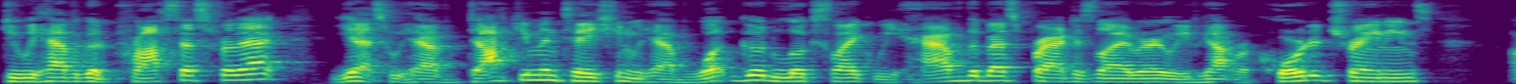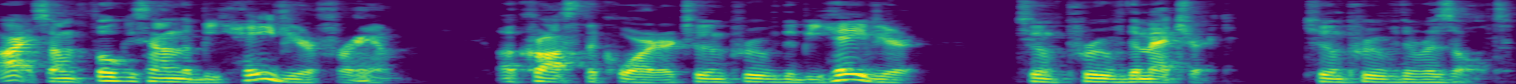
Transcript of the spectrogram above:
Do we have a good process for that? Yes, we have documentation. We have what good looks like. We have the best practice library. We've got recorded trainings. All right, so I'm focusing on the behavior for him across the quarter to improve the behavior to improve the metric, to improve the result,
